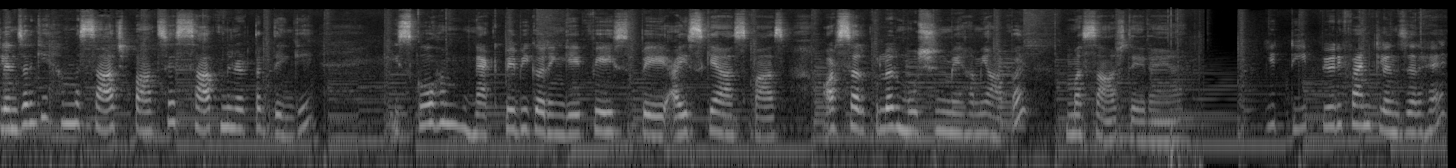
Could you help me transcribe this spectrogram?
क्लेंजर की हम मसाज पाँच से सात मिनट तक देंगे। इसको हम नेक पे भी करेंगे फेस पे आइस के आसपास और सर्कुलर मोशन में हम यहाँ पर मसाज दे रहे हैं। ये डीप प्योरीफाइंग क्लेंजर है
